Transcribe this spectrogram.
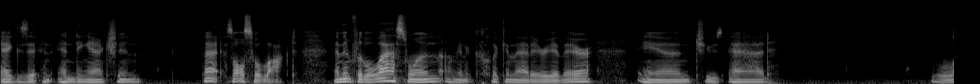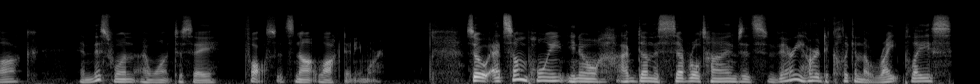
exit and ending action. That is also locked. And then for the last one, I'm going to click in that area there and choose add lock. And this one I want to say false. It's not locked anymore. So at some point, you know, I've done this several times. It's very hard to click in the right place.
